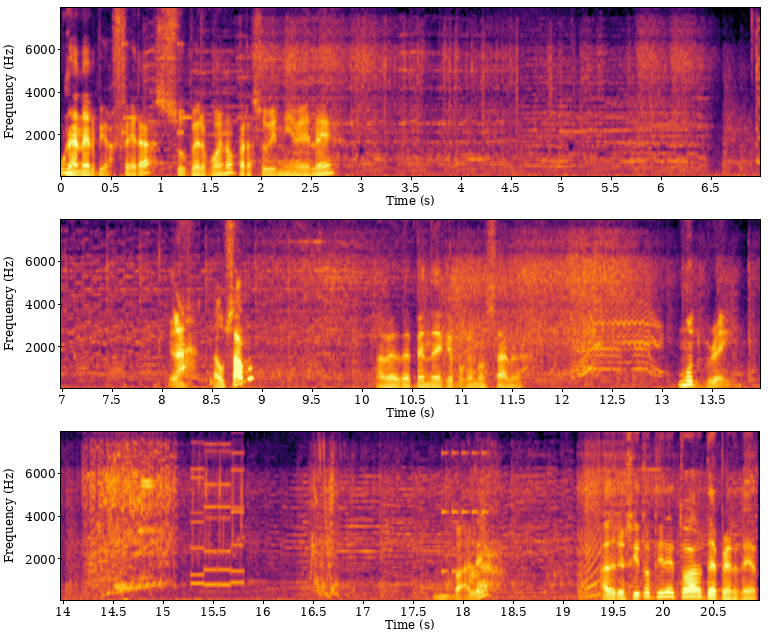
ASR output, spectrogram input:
Una nerviosfera, súper bueno para subir niveles. Ah, ¿La usamos? A ver, depende de qué Pokémon salga. Moodbrain. Vale. Adriosito tiene todas de perder.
